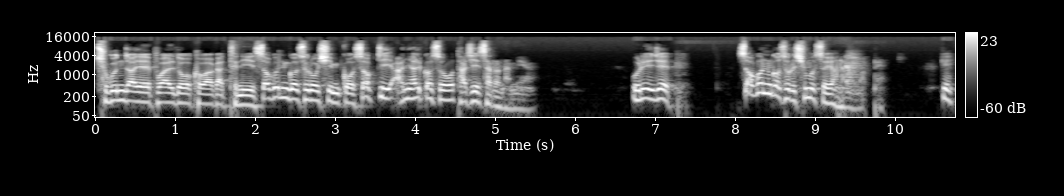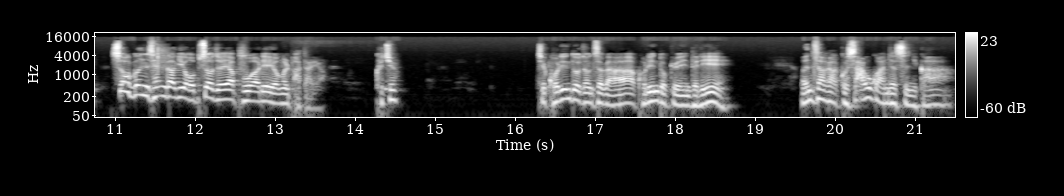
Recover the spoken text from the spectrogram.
죽은 자의 부활도 그와 같으니 썩은 것으로 심고 썩지 아니할 것으로 다시 살아나며. 우리 이제 썩은 것으로 심었어요, 하나님 앞에. 썩은 생각이 없어져야 부활의 영을 받아요. 그죠? 제 고린도 전서가 고린도 교인들이 은사 갖고 싸우고 앉았으니까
